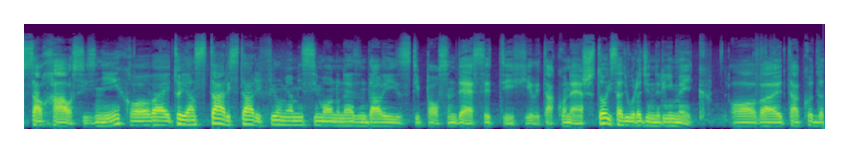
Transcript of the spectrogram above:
sav haos iz njih. Ovaj, to je jedan stari, stari film, ja mislim, ono, ne znam da li iz tipa 80-ih ili tako nešto. I sad je urađen remake. Ovaj, tako da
